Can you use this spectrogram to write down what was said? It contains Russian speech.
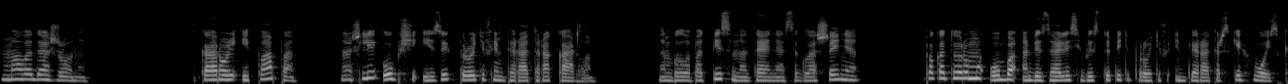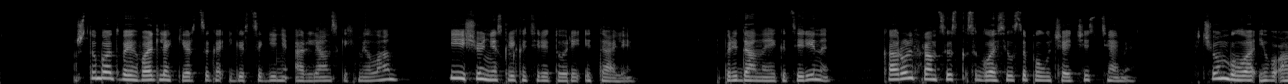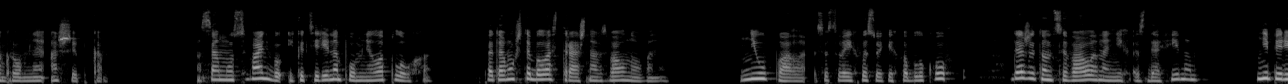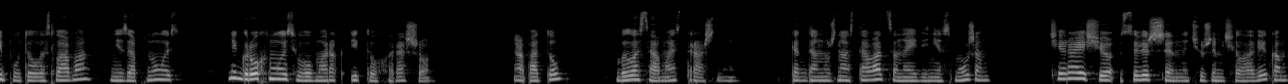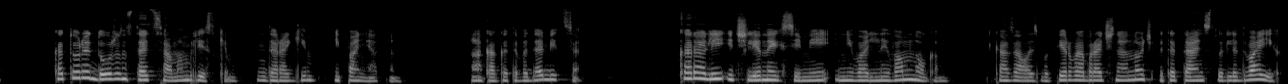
Молодожены. Король и папа нашли общий язык против императора Карла. Было подписано тайное соглашение, по которому оба обязались выступить против императорских войск, чтобы отвоевать для герцога и герцогини Орлеанских Милан и еще несколько территорий Италии. Приданное Екатерины, король Франциск согласился получать частями, в чем была его огромная ошибка. Саму свадьбу Екатерина помнила плохо, потому что была страшно взволнована. Не упала со своих высоких каблуков, даже танцевала на них с дофином, не перепутала слова, не запнулась, не грохнулась в обморок, и то хорошо. А потом было самое страшное, когда нужно оставаться наедине с мужем, вчера еще совершенно чужим человеком, который должен стать самым близким, дорогим и понятным. А как этого добиться? Короли и члены их семей не вольны во многом. Казалось бы, первая брачная ночь – это таинство для двоих.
